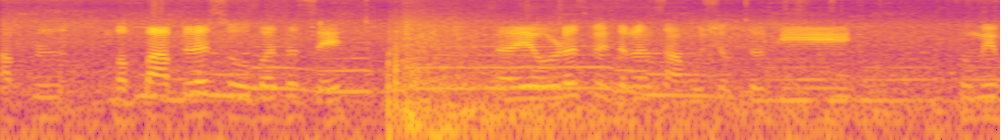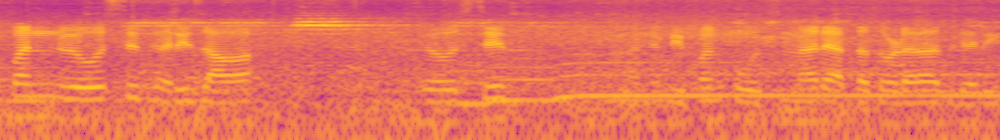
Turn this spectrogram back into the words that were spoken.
आपलं बाप्पा आपल्यासोबतच आहे. तर एवढंच मित्रांनो सांगू शकतो की तुम्ही पण व्यवस्थित घरी जावा. व्यवस्थित मी पण पोचणार आहे. आता थोड्या वेळात घरी.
